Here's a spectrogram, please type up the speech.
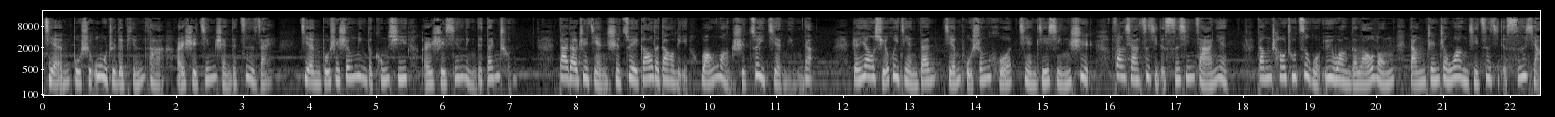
简不是物质的贫乏，而是精神的自在。简不是生命的空虚，而是心灵的单纯。大道至简是最高的道理，往往是最简明的。人要学会简单、简朴生活，简洁行事，放下自己的私心杂念。当超出自我欲望的牢笼，当真正忘记自己的思想，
